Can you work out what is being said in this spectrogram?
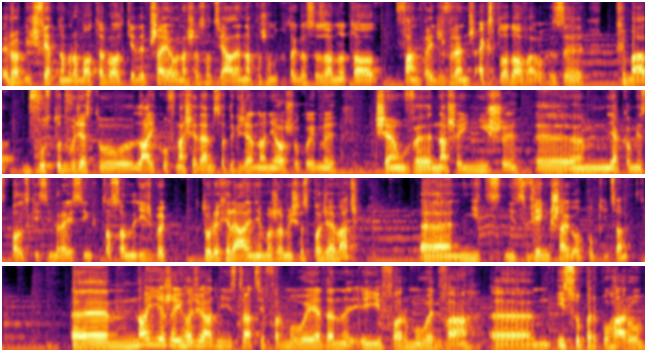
Robi świetną robotę, bo od kiedy przejął nasze socjale na początku tego sezonu, to fanpage wręcz eksplodował z chyba 220 lajków na 700, gdzie no nie oszukujmy się w naszej niszy, jaką jest polski sim racing, to są liczby, których realnie możemy się spodziewać. E, nic, nic większego póki co. No i jeżeli chodzi o administrację Formuły 1 i Formuły 2 i Super Pucharu,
